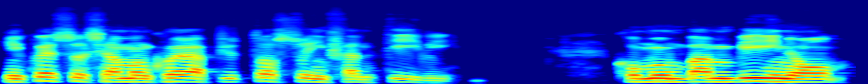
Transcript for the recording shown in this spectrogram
in questo siamo ancora piuttosto infantili, come un bambino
